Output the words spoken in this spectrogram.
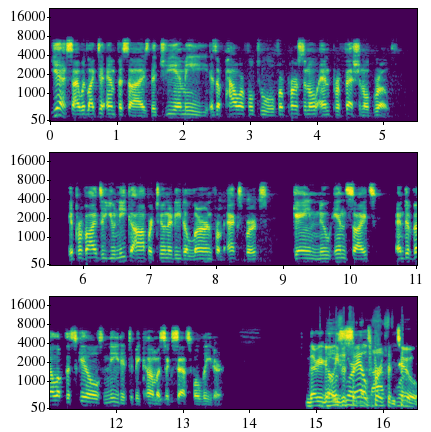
Yes, I would like to emphasize that GME is a powerful tool for personal and professional growth. It provides a unique opportunity to learn from experts, gain new insights, and develop the skills needed to become a successful leader. There you go. Those He's a salesperson too.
